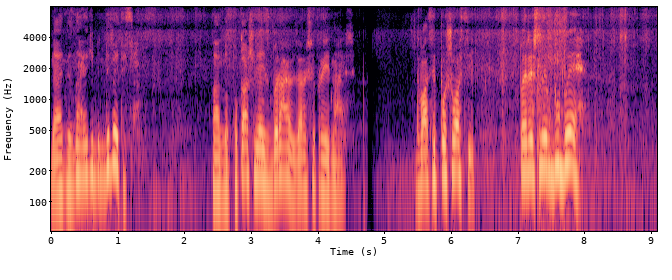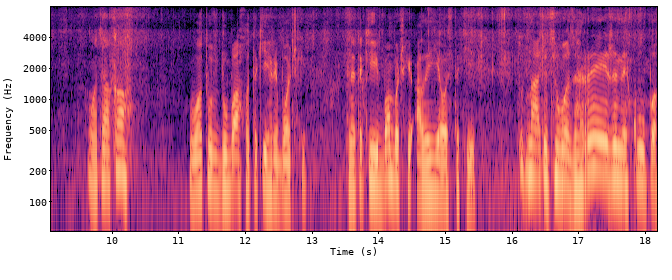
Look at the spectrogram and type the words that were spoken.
Навіть не знаю, який бік дивитися. Ладно, поки що я і збираю, зараз ще приєднаюся. 20 по 6. Перейшли в дуби. Отака. Ось тут в дубах отакі грибочки. Не такі бомбочки, але є ось такі. Тут навіть оці ось згрижених купа.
